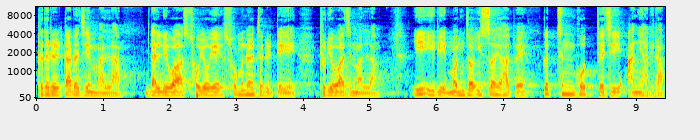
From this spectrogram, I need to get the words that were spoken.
그들을 따르지 말라. 난리와 소요의 소문을 들을 때에 두려워하지 말라. 이 일이 먼저 있어야 하되 끝은 곧 되지 아니하리라.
